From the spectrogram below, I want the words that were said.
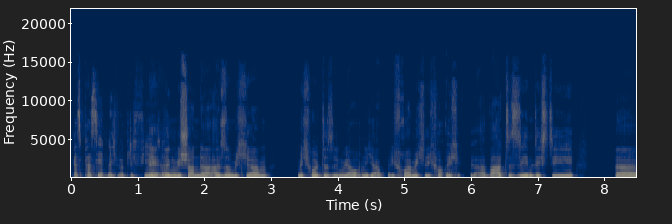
es passiert nicht wirklich viel. Nee, so. irgendwie schon, ne? Also mich, ähm, mich holt das irgendwie auch nicht ab. Ich freue mich, ich, ich erwarte sehnlichst die äh,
